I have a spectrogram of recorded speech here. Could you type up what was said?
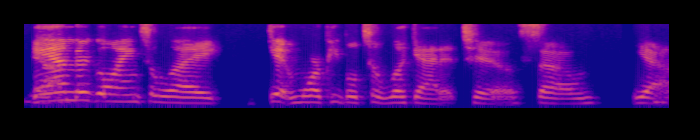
yeah. and they're going to like get more people to look at it too. So, yeah.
